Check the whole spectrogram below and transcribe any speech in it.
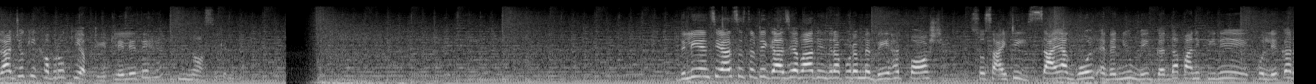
राज्यों की खबरों की अपडेट ले लेते हैं नौ सेकंड में। दिल्ली एनसीआर से सटे गाजियाबाद, इंदिरापुरम में बेहद posh society Saya gold avenue में गंदा पानी पीने को लेकर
